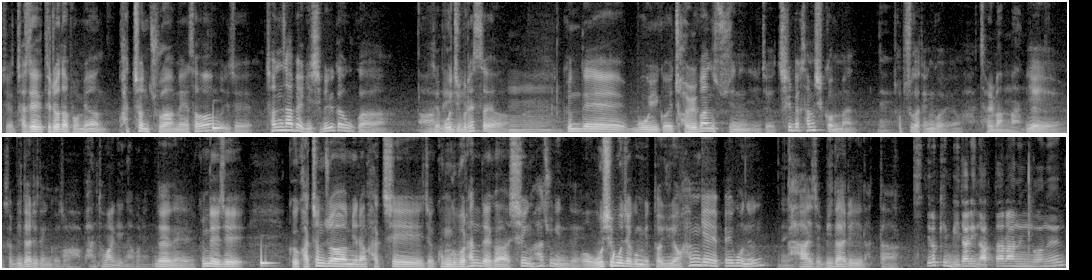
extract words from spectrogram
이제 자세히 들여다 보면 과천 주암에서 이제 1,421가구가 아, 이제 네. 모집을 했어요. 음, 근데 뭐 이거의 절반 수준은 이제 730건만 네. 접수가 된 거예요. 아, 절반만. 예, 예. 그래서 미달이 된 거죠. 아 반토막이 나버렸네. 네네. 근데 이제 그 과천주암이랑 같이 이제 공급을 한 데가 시흥 하중인데 55제곱미터 유형 한 개 빼고는 네. 다 이제 미달이 났다. 이렇게 미달이 났다라는 거는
